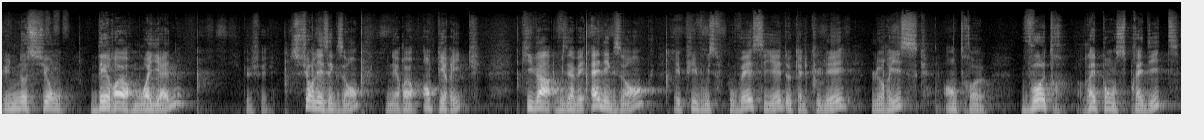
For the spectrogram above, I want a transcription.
une notion d'erreur moyenne que sur les exemples, une erreur empirique qui va, vous avez n exemples, et puis vous pouvez essayer de calculer le risque entre votre réponse prédite,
